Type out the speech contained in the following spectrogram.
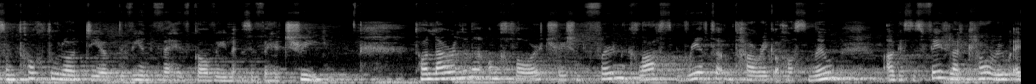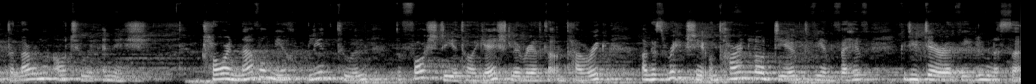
is an tochtú ládíag de bhíon bheitheh gáhíle sa bheitthe trí. Tá leirlanna an chláir trééis an fearn glas réalta an táraigh a hosnú agus is féidir le chlárú ag de leirlan áúil inis. Chláir nabhamíoch blion túil do fáistí atá ggéis le réalta an tairigh agus riic sé an tarn lá diaag do bhí an bheitheh go dtí deire bhí lúnasa.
